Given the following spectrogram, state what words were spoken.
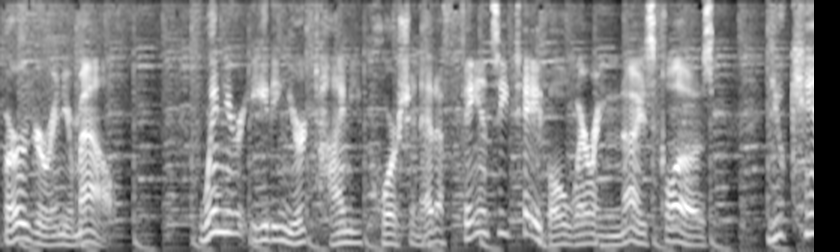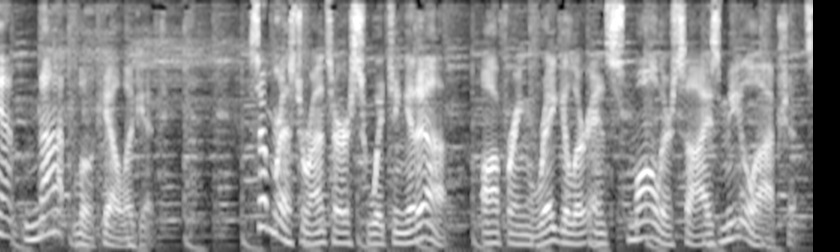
burger in your mouth. When you're eating your tiny portion at a fancy table wearing nice clothes, you can't not look elegant. Some restaurants are switching it up, offering regular and smaller size meal options.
